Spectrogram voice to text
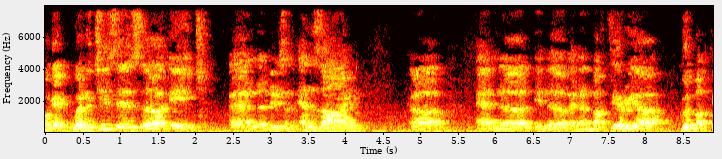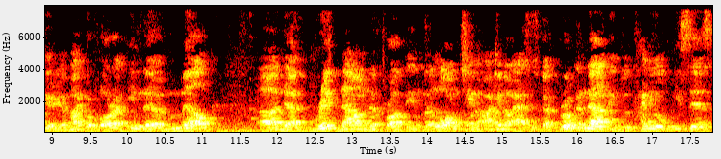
okay when the cheese is uh, aged and uh, there is an enzyme uh, and uh, in the and then bacteria, good bacteria, microflora in the milk uh, that break down the protein. The long chain amino acids got broken down into tiny little pieces,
